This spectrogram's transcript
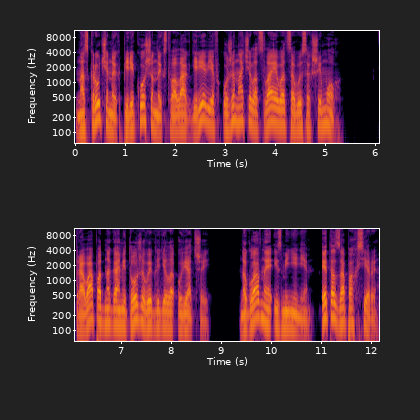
На скрученных, перекошенных стволах деревьев уже начал отслаиваться высохший мох. Трава под ногами тоже выглядела увядшей. Но главное изменение – это запах серы.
